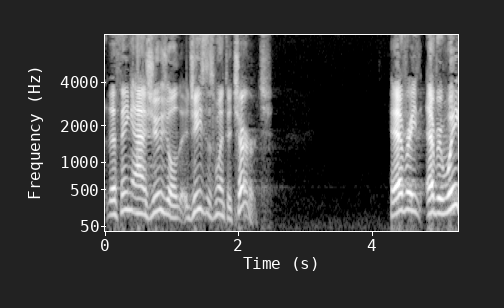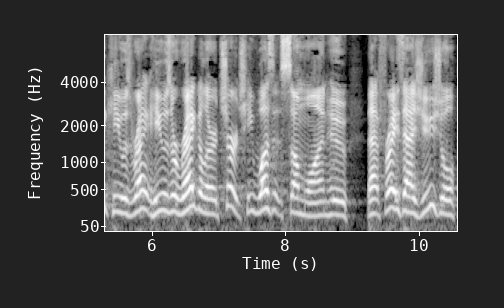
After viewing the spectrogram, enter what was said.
the thing as usual, Jesus went to church. Every, every week he was, he was a regular at church. He wasn't someone who, that phrase as usual,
